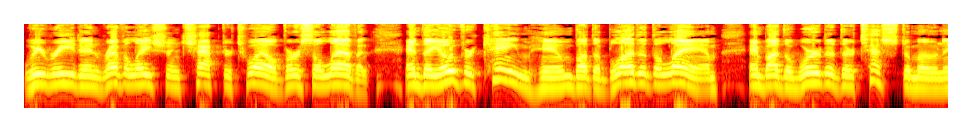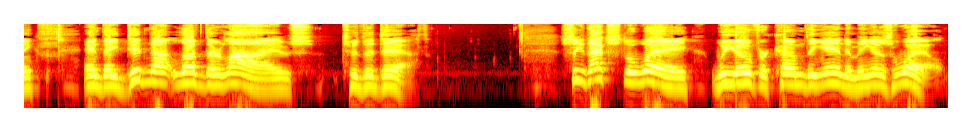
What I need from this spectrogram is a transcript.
We read in Revelation chapter 12 verse 11, and they overcame him by the blood of the Lamb and by the word of their testimony, and they did not love their lives to the death. See, that's the way we overcome the enemy as well.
